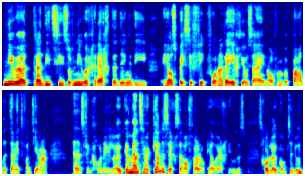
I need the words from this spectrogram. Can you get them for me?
nieuwe tradities of nieuwe gerechten, dingen die heel specifiek voor een regio zijn of een bepaalde tijd van het jaar. En dat vind ik gewoon heel leuk. En mensen herkennen zichzelf er ook heel erg in. Dus het is gewoon leuk om te doen.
